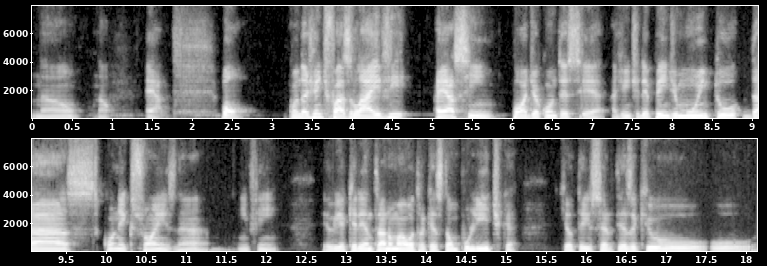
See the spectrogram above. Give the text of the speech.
Não, não. É. Bom, quando a gente faz live, é assim, pode acontecer. A gente depende muito das conexões, né? Enfim, eu ia querer entrar numa outra questão política, que eu tenho certeza que o, o,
